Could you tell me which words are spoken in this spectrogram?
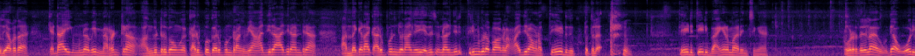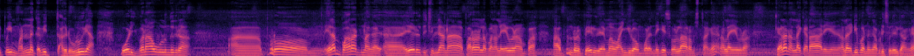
உதயா பார்த்தா கெட்டாய்க்கு முன்னாடி போய் மிரட்டுறான். அங்கிட்டு இருக்கவங்க கருப்பு கருப்புன்றாங்க. ஏன் ஆதிரா ஆதிரான்றான் அந்த கெடா கருப்புன்னு சொன்னாலும் சரி எது சொன்னாலும் சரி திரும்பி கூட பார்க்கலாம். ஆதிரா அவனை தேடுது கூட்டத்தில். தேடி தேடி பயங்கரமாக இருந்துச்சுங்க. ஒரு இடத்துல உதயா ஓடி போய் மண்ணை கவி அப்படி விழுகிறான் ஓடி இவனாக விழுந்துக்கிறான் அப்புறம் எல்லாம் பாராட்டினாங்க. ஏறுறது சொல்லானா பரவாயில்லப்பா நல்லா ஏவுறான்ப்பா அப்படின்ற பேர் வேகமாக வாங்கிடுவான் போல. இன்றைக்கே சொல்ல ஆரம்பிச்சிட்டாங்க. நல்லா ஏவுறான். கடை நல்ல கெடா நீங்கள் நல்லா ரெடி பண்ணுங்க அப்படின்னு சொல்லியிருக்காங்க.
